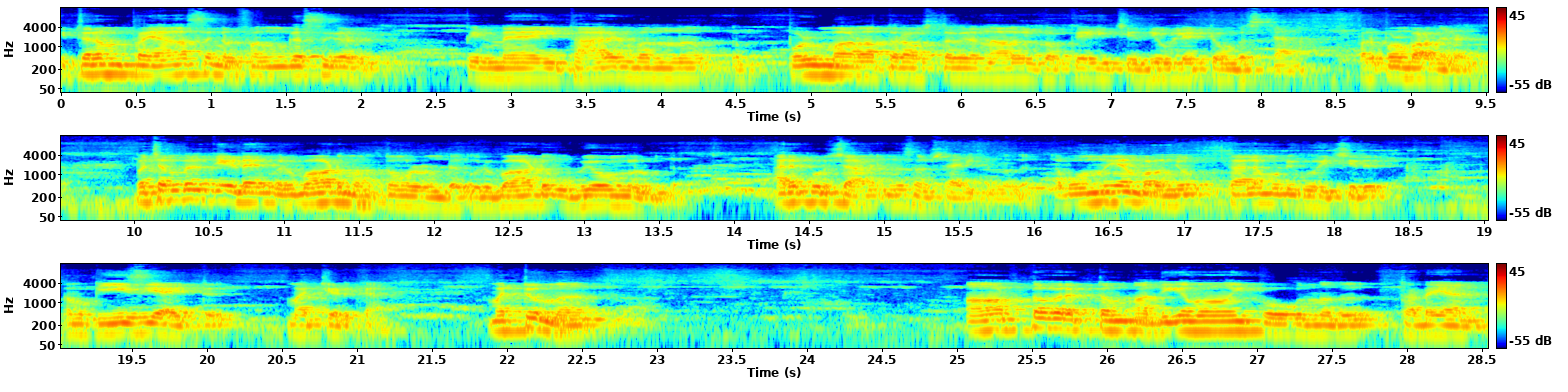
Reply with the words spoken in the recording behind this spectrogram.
ഇത്തരം പ്രയാസങ്ങൾ ഫംഗസുകൾ പിന്നെ ഈ താരൻ വന്ന് എപ്പോഴും മാറാത്തൊരവസ്ഥ വരുന്ന ആളുകൾക്കൊക്കെ ഈ ചെടിയുള്ള ഏറ്റവും ബെസ്റ്റാണ് പലപ്പോഴും പറഞ്ഞിട്ടുണ്ട്. ഇപ്പോൾ ചെമ്പരത്തിയുടെ ഒരുപാട് മഹത്വങ്ങളുണ്ട് ഒരുപാട് ഉപയോഗങ്ങളുണ്ട്. അതിനെക്കുറിച്ചാണ് ഇന്ന് സംസാരിക്കുന്നത്. അപ്പോൾ ഒന്ന് ഞാൻ പറഞ്ഞു തലമുടി കുഴിച്ചിൽ നമുക്ക് ഈസി ആയിട്ട് മാറ്റിയെടുക്കാം. മറ്റൊന്ന് ആർത്തവരക്തം അധികമായി പോകുന്നത് തടയാൻ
